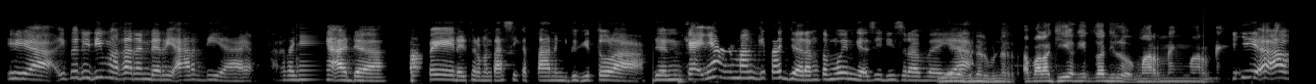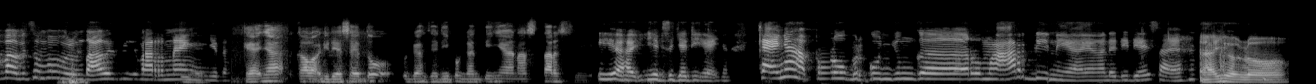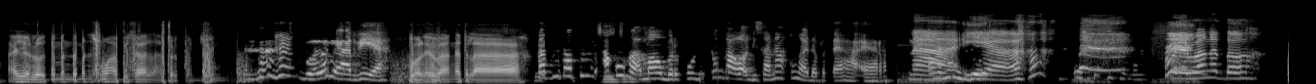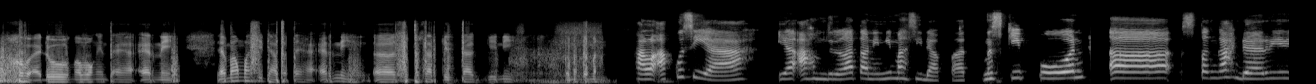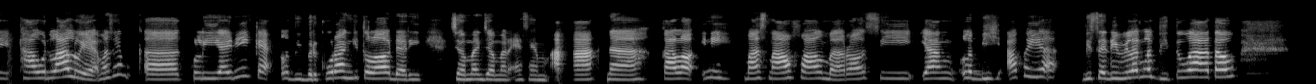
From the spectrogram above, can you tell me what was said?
Iya, itu Didi makanan dari Ardi ya. Katanya ada tape dari fermentasi ketan gitu lah. Dan kayaknya emang kita jarang temuin nggak sih di Iya Surabaya? bener-bener. Apalagi yang itu tadi loh, marneng marneng. Iya, apa semua belum tahu sih marneng gitu. Kayaknya kalau di desa itu udah jadi penggantinya nastar sih. Iya, iya bisa jadi kayaknya. Kayaknya perlu berkunjung ke rumah Ardi nih ya yang ada di desa ya. Ayo loh, ayo loh teman-teman semua bisa lah berkunjung. Boleh ya Ardi ya? Boleh banget lah. Tapi tapi aku nggak mau berkunjung kalau di sana aku nggak dapet THR. Nah, iya. Bener banget tuh. Waduh, ngomongin THR nih. Emang masih dapat THR nih eh, sebesar kita gini, teman-teman. Kalau aku sih ya, ya alhamdulillah tahun ini masih dapat. Meskipun eh setengah dari tahun lalu ya, maksudnya eh, kuliah ini kayak lebih berkurang gitu loh dari zaman-zaman SMA. Nah, kalau ini Mas Naval, Mbak Rosi yang lebih apa ya, bisa dibilang lebih tua atau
